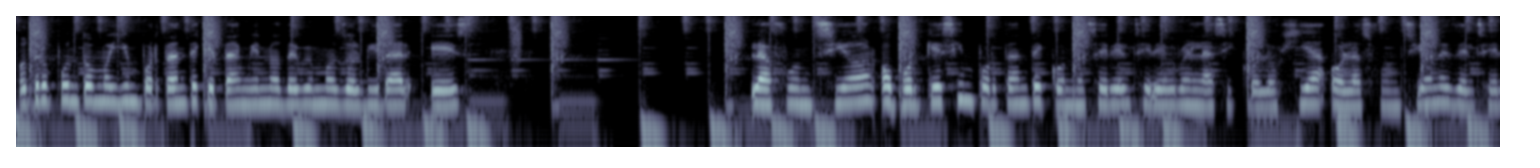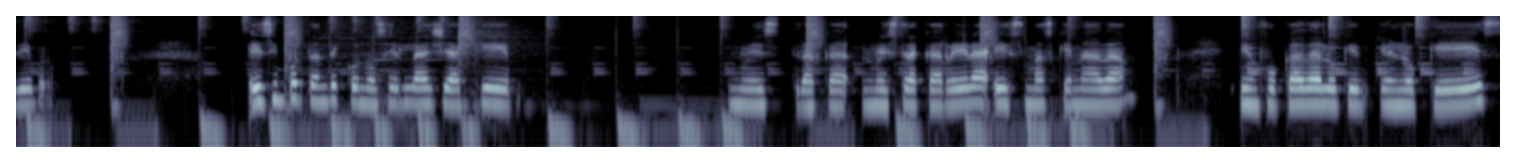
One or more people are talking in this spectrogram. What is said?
Otro punto muy importante que también no debemos de olvidar es la función o por qué es importante conocer el cerebro en la psicología o las funciones del cerebro. Es importante conocerlas ya que nuestra, nuestra carrera es más que nada enfocada lo que, en lo que es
